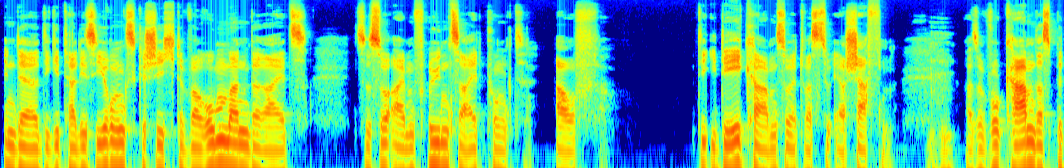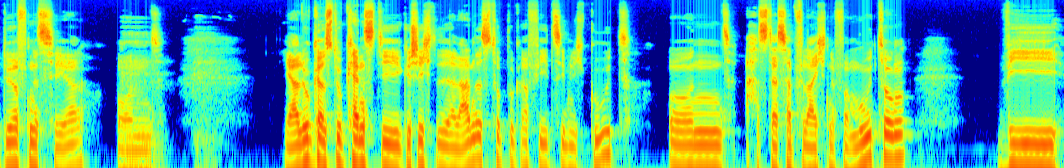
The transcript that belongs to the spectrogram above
in der Digitalisierungsgeschichte, warum man bereits zu so einem frühen Zeitpunkt auf die Idee kam, so etwas zu erschaffen. Mhm. Also wo kam das Bedürfnis her? Und mhm. ja, Lukas, du kennst die Geschichte der Landestopographie ziemlich gut und hast deshalb vielleicht eine Vermutung, wie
